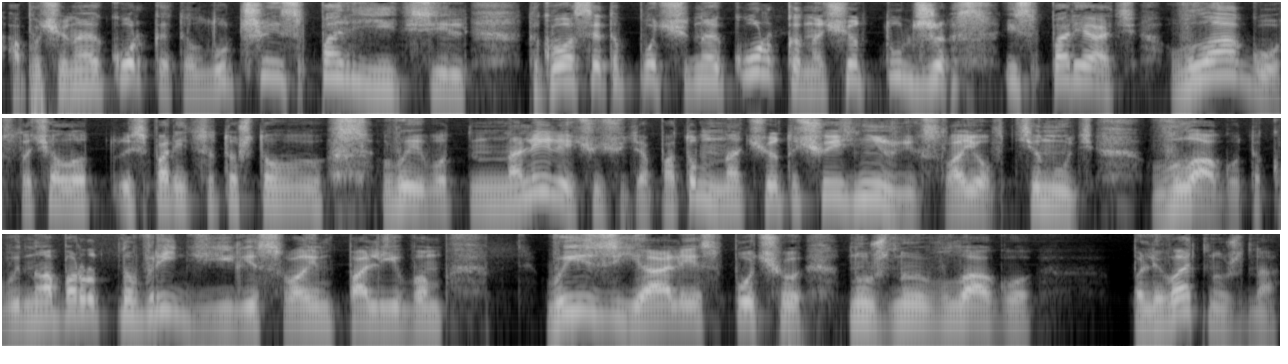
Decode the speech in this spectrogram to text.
А почвенная корка это лучший испаритель. Так у вас эта почвенная корка начнет тут же испарять влагу. Сначала испарится то, что вы вот налили чуть-чуть, а потом начнет еще из нижних слоев тянуть влагу. Так вы наоборот навредили своим поливом. Вы изъяли из почвы нужную влагу. Поливать нужно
